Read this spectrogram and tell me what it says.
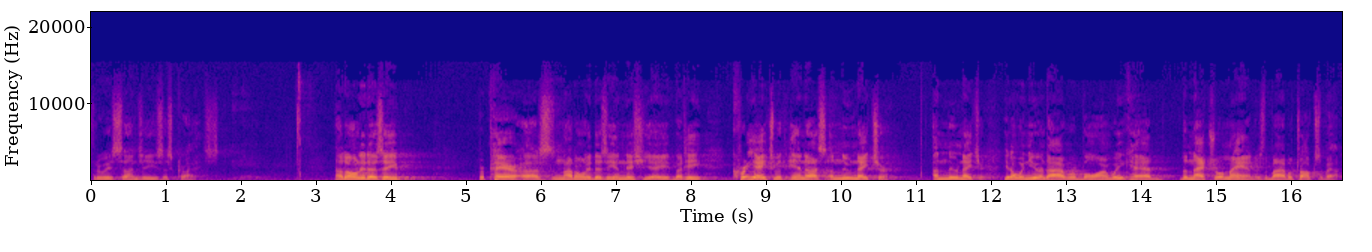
through his Son, Jesus Christ. Not only does he prepare us, not only does he initiate, but he creates within us a new nature. A new nature. You know, when you and I were born, we had the natural man, as the Bible talks about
